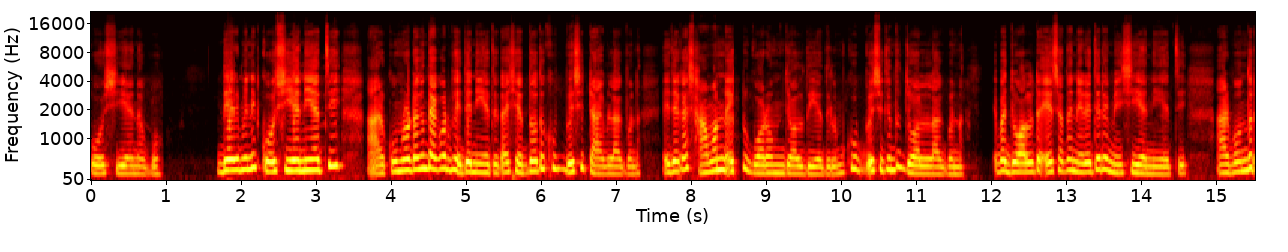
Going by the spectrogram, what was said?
কষিয়ে নেব। দেড় মিনিট কষিয়ে নিয়েছি আর কুমড়োটা কিন্তু একবার ভেজে নিয়েছে, তাই সেদ্ধ হতে খুব বেশি টাইম লাগবে না। এই জায়গায় সামান্য একটু গরম জল দিয়ে দিলাম, খুব বেশি কিন্তু জল লাগবে না। এবার জলটা এর সাথে নেড়ে চেড়ে মিশিয়ে নিয়েছি। আর বন্ধুর,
